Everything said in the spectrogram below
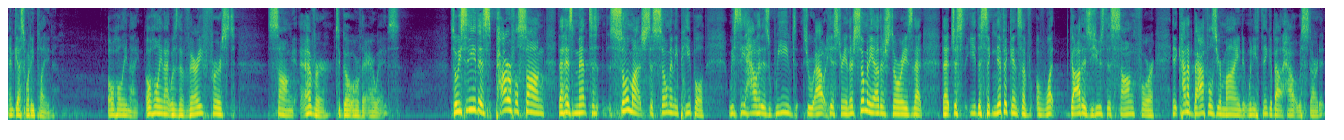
and guess what he played? O Holy Night. O Holy Night was the very first song ever to go over the airwaves. So we see this powerful song that has meant to, so much to so many people. We see how it is weaved throughout history. And there's so many other stories that, that just the significance of, of what God has used this song for, it kind of baffles your mind when you think about how it was started.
